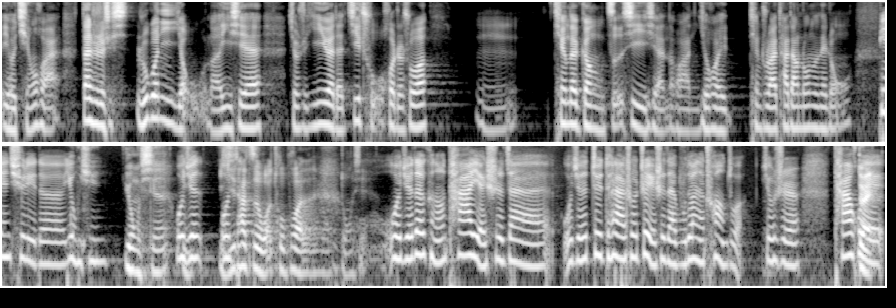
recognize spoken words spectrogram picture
有情怀。但是如果你有了一些就是音乐的基础，或者说嗯听得更仔细一些的话，你就会听出来他当中的那种编曲里的用心，用心，我觉得我以及他自我突破的那种东西。我觉得可能他也是在，我觉得对他来说，这也是在不断的创作，就是他会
